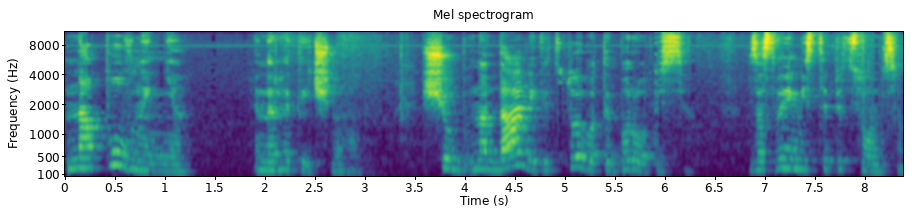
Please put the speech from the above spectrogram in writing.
наповнення енергетичного, щоб надалі відстоювати, боротися за своє місце під сонцем.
